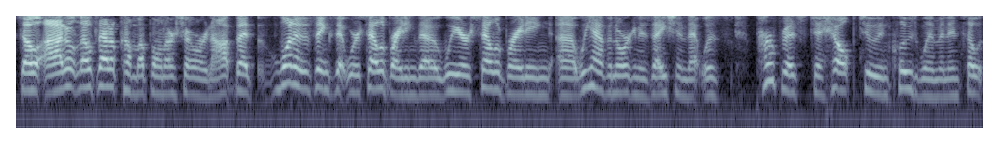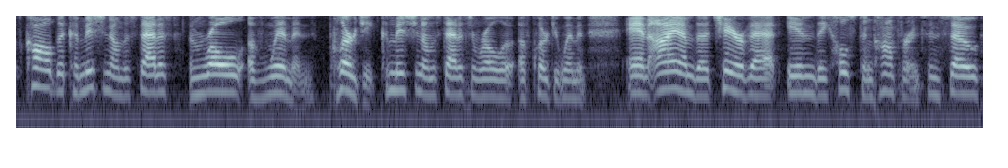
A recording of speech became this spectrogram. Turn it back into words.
So I don't know if that'll come up on our show or not. But one of the things that we're celebrating, though, we are celebrating, uh, we have an organization that was purposed to help to include women. And so it's called the Commission on the Status and Role of Women clergy commission on the status and role of, of, clergy women and i am the chair of that in the holston conference. And so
